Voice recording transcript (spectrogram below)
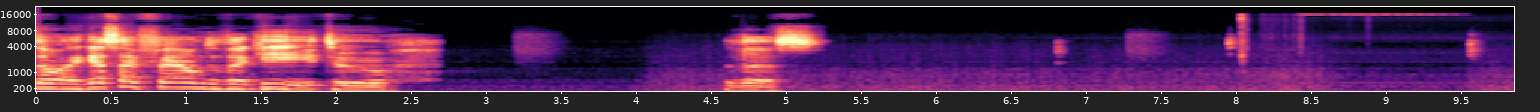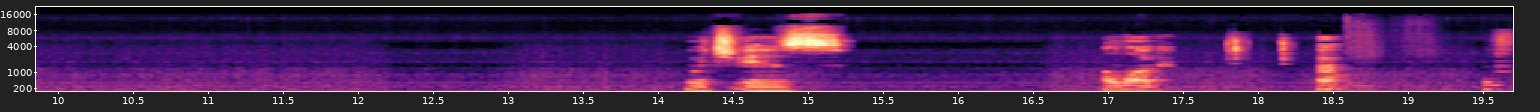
So I guess I found the key to this. Which is a log. Ah. Oof.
